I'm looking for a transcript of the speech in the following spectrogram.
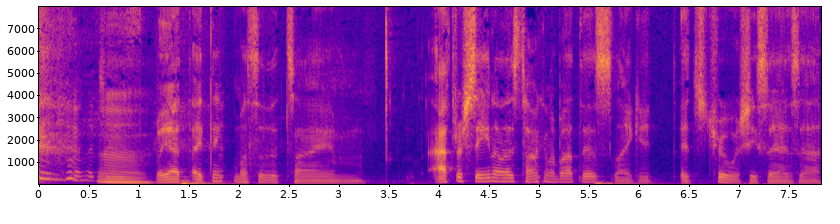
intro. But yeah, I think most of the time, after seeing all this talking about this, like it, it's true what she says. Uh,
